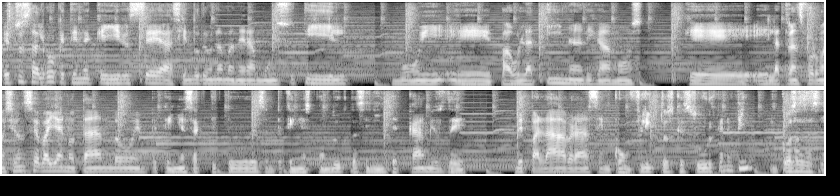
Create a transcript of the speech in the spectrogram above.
esto es algo que tiene que irse haciendo de una manera muy sutil, muy eh, paulatina, digamos, que eh, la transformación se vaya notando en pequeñas actitudes, en pequeñas conductas, en intercambios de, palabras, en conflictos que surgen, en fin, en cosas así.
